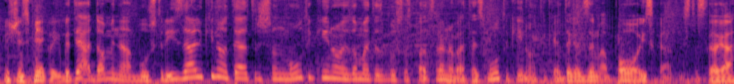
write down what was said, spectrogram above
bijis smieklīgi. Bet, jā, Dominā būs trīs zāļu kinoteātris un multikino. Es domāju, tas būs tas pats renovētais multikino, tikai tagad zem Apollo izkārtnes. Tas kā,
